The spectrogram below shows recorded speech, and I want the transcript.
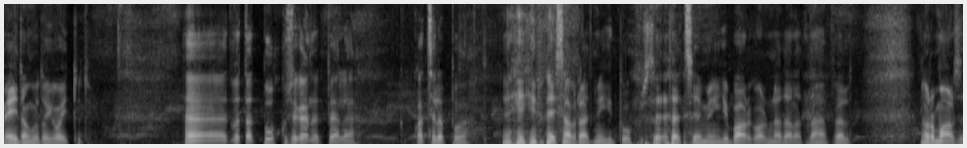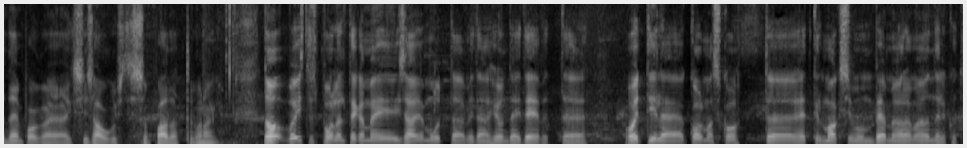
meid on kuidagi hoitud. Äh, võtad puhkuse ka nüüd peale katse lõppu või? ei, me ei saa praegu mingit puhkust võtta, et see mingi paar-kolm nädalat läheb veel normaalse tempoga ja eks siis augustis saab vaadata kunagi. no võistluspoolelt, ega me ei saa ju muuta, mida Hyundai teeb, et äh, Otile kolmas koht hetkel maksimum, peame olema õnnelikud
